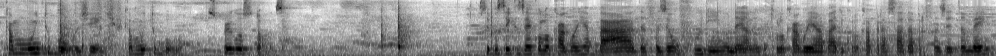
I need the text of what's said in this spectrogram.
Fica muito boa, gente, fica muito boa. Super gostosa. Se você quiser colocar goiabada, fazer um furinho nela, colocar goiabada e colocar pra assar, dá pra fazer também.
